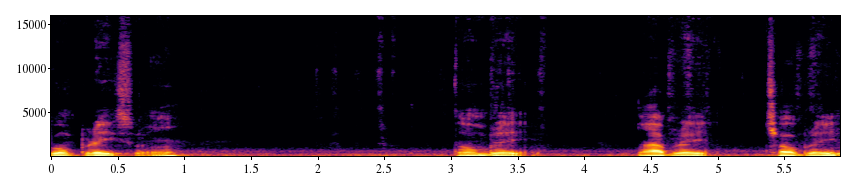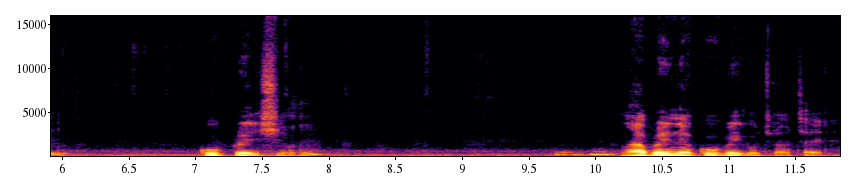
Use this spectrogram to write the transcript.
ကုန် break ဆိုရင်3 break 5 break 6 break 9 break ရှိမယ်5 break နဲ့9 break ကိုကျွန်တော်ကြိုက်တယ်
